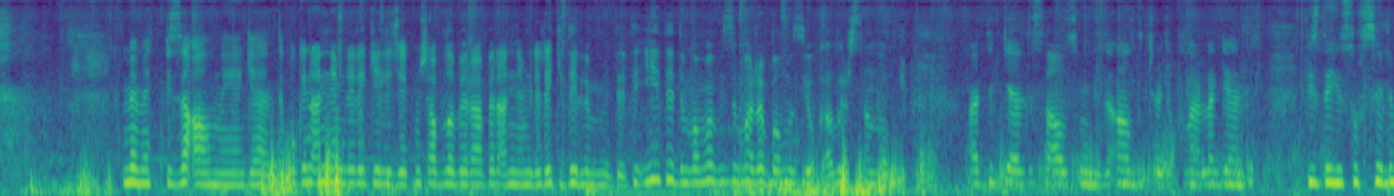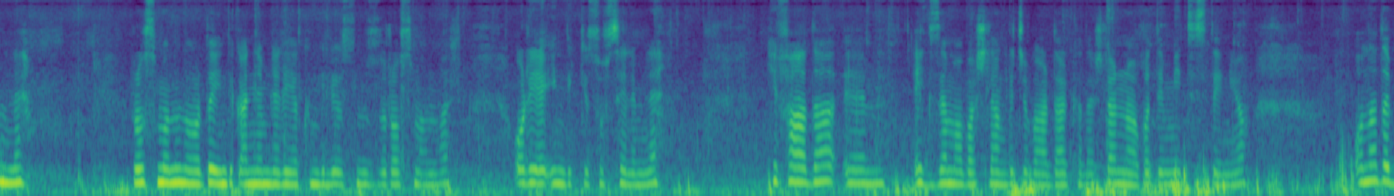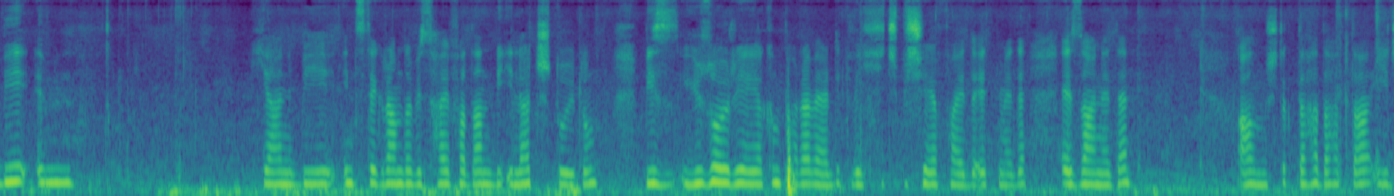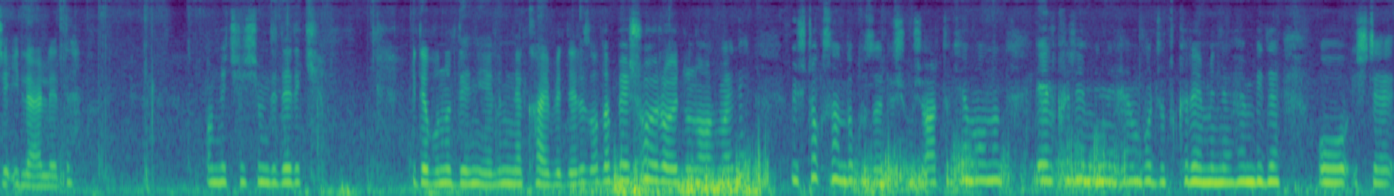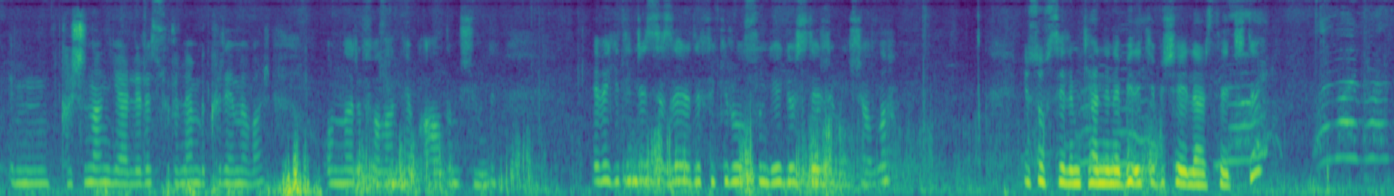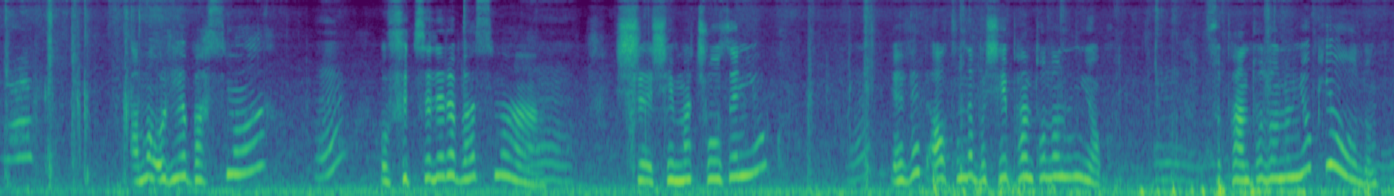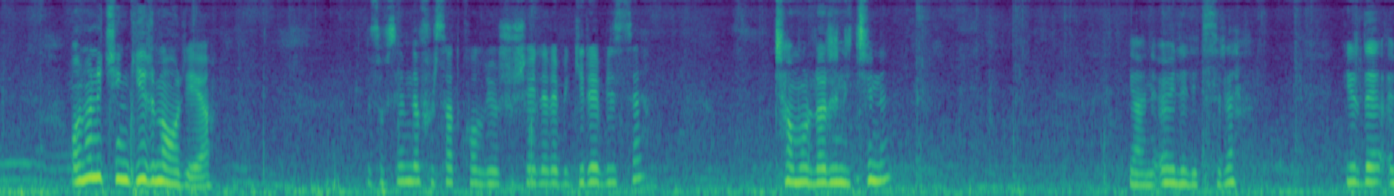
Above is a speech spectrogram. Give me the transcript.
Mehmet bizi almaya geldi. Bugün annemlere gelecekmiş. Abla beraber annemlere gidelim mi dedi. İyi dedim ama bizim arabamız yok. Alırsan olur. Artık geldi sağ olsun bizi aldı çocuklarla geldik. Biz de Yusuf Selim'le Rosman'ın orada indik. Annemlere yakın biliyorsunuz Rosman var. Oraya indik Yusuf Selim'le. Hifada e, egzema başlangıcı vardı arkadaşlar. Neurodermitis deniyor. Ona da bir em, yani bir Instagram'da bir sayfadan bir ilaç duydum. Biz 100 euroya yakın para verdik ve hiçbir şeye fayda etmedi. Eczaneden almıştık. Daha da hatta iyice ilerledi. Onun için şimdi dedik bir de bunu deneyelim ne kaybederiz. O da 5 euroydu normali. 3.99'a düşmüş. Artık hem onun el kremini hem vücut kremini hem bir de o işte kaşınan yerlere sürülen bir kremi var. Onları falan hep aldım şimdi. Eve gidince sizlere de fikir olsun diye gösteririm inşallah. Yusuf Selim kendine bir iki bir şeyler seçti. Ama oraya basma. O fütselere basma. Ş- şey maçozen yok. Evet altında bu şey pantolonun yok. Su pantolonun yok ya oğlum. Onun için girme oraya. Yusuf Selim de fırsat kolluyor şu şeylere bir girebilse. Çamurların içine. Yani öylelik sıra. Bir de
